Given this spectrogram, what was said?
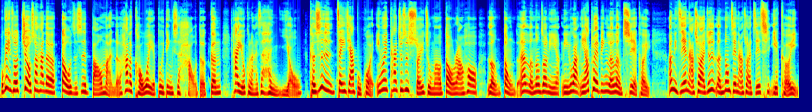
我跟你说，就算它的豆子是饱满的，它的口味也不一定是好的，跟它有可能还是很油。可是这一家不会，因为它就是水煮毛豆，然后冷冻的。那冷冻之后你，你你如果你要退冰冷冷吃也可以，然后你直接拿出来，就是冷冻直接拿出来直接吃也可以。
